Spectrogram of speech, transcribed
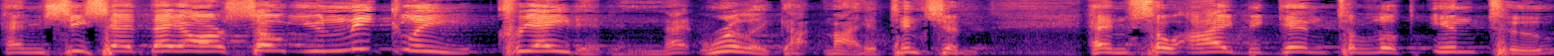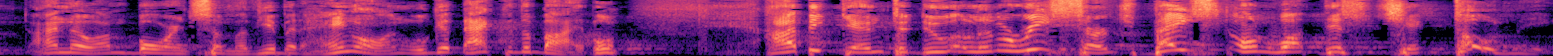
and she said they are so uniquely created. And that really got my attention. And so I began to look into, I know I'm boring some of you, but hang on, we'll get back to the Bible. I began to do a little research based on what this chick told me.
